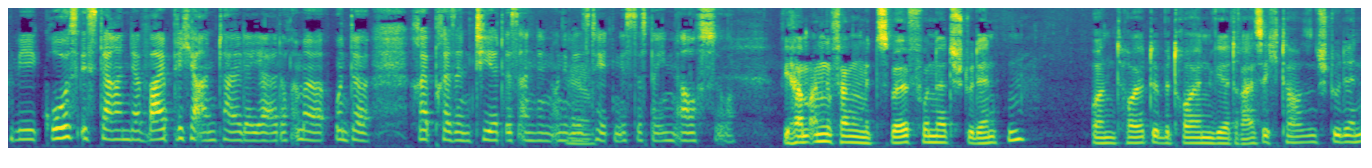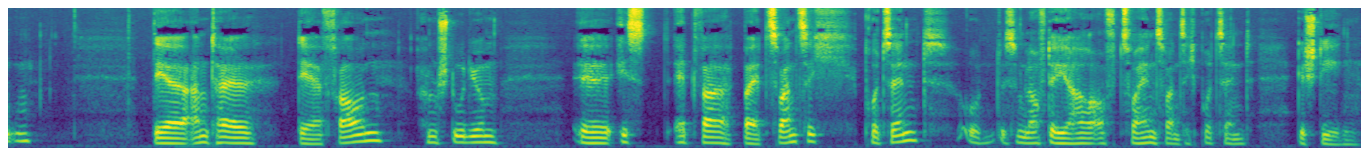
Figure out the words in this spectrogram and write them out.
Und wie groß ist daran der weibliche Anteil, der ja doch immer unterrepräsentiert ist an den Universitäten? Ja. Ist das bei Ihnen auch so? Wir haben angefangen mit 1200 Studenten und heute betreuen wir 30.000 Studenten. Der Anteil der Frauen am Studium äh, ist etwa bei 20 Prozent und ist im Laufe der Jahre auf 22 Prozent gestiegen.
